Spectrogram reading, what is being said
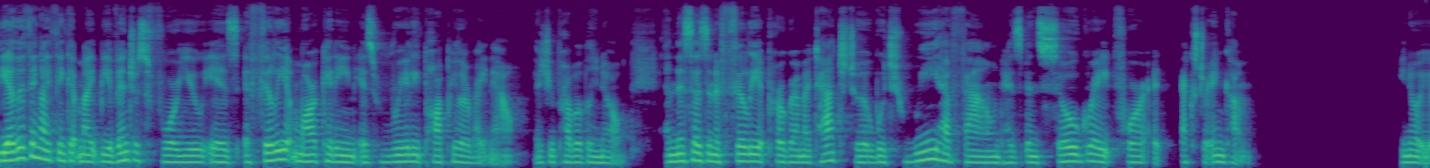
The other thing I think it might be of interest for you is affiliate marketing is really popular right now, as you probably know. And this has an affiliate program attached to it, which we have found has been so great for extra income. You know,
